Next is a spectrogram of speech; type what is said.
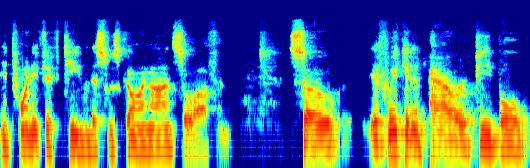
in 2015 when this was going on so often. So if we can empower people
